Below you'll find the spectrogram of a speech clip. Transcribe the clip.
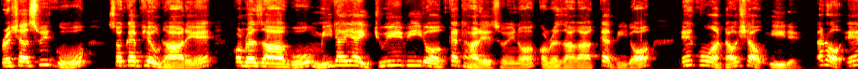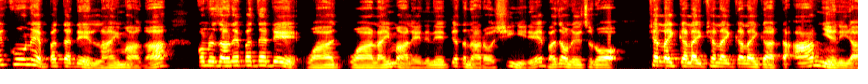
pressure switch ကို socket ဖြုတ်ထားတယ် compressor ကိုမီးတိုက်ရိုက်ကျွေးပြီးတော့ကတ်ထားတယ်ဆိုရင်တော့ compressor ကကတ်ပြီးတော့ aircon ကတောက်လျှောက်အေးတယ်အဲ့တော့ aircon နဲ့ပတ်သက်တဲ့ line မှာက compressor နဲ့ပတ်သက်တဲ့ဝါဝါ line မှာလည်းနည်းနည်းပြဿနာတော့ရှိနေတယ်ဘာကြောင့်လဲဆိုတော့ ဖြတ်လိုက်ကတ်လိုက်ဖြတ်လိုက်ကတ်လိုက်ကတအားမြန်နေတာ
